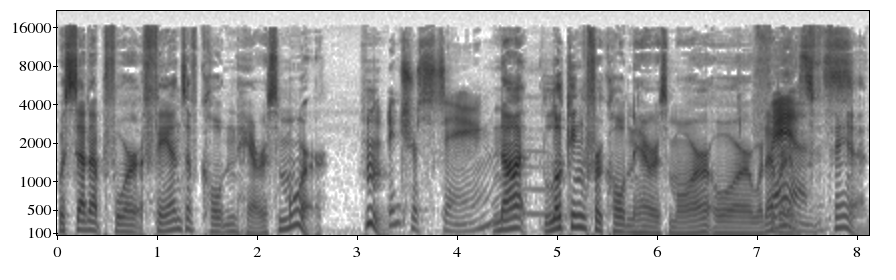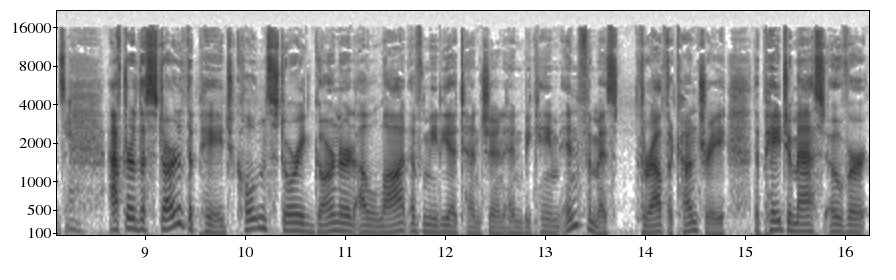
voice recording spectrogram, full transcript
was set up for fans of Colton Harris Moore. Hmm. Interesting. Not looking for Colton Harris Moore or whatever Fans. fans. Yeah. After the start of the page, Colton's story garnered a lot of media attention and became infamous throughout the country. The page amassed over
